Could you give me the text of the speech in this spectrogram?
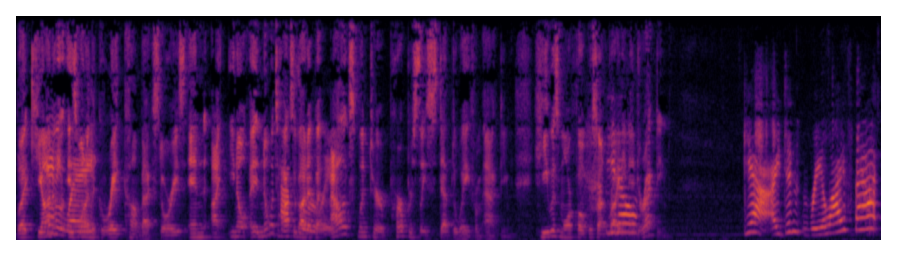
But Keanu is one of the great comeback stories, and I, you know, no one talks about it, but Alex Winter purposely stepped away from acting. He was more focused on You writing know- and directing. Yeah, I didn't realize that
